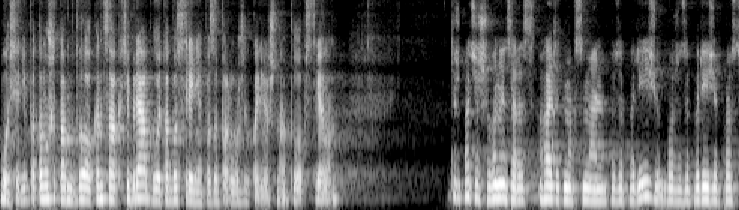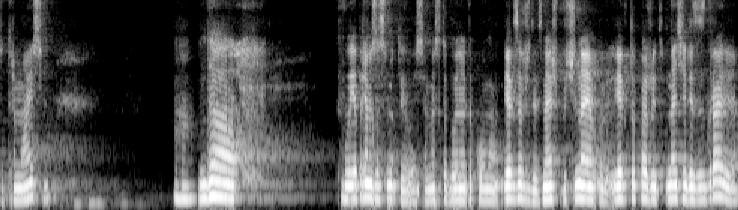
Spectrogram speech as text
осени, потому что там до конца октября будет обострение по Запорожью, конечно, по обстрелам. Ти ж бачиш, що вони зараз гатять максимально по Запоріжжю. Боже, Запоріжжя, просто тримайся. Мгм. Да. Фу, я прям засмутилася. Ми з тобою на такому, як завжди, знаєш, починаємо, як то кажуть, начали за здравие.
